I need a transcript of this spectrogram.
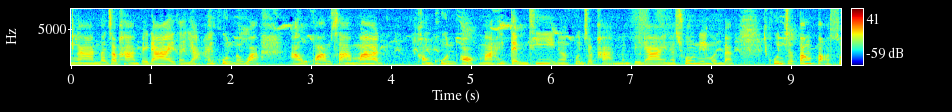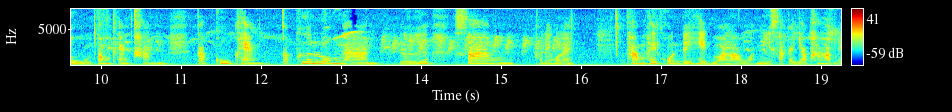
ำงานมันจะผ่านไปได้ แต่อยากให้คุณแบบว่าเอาความสามารถ ของคุณออกมาให้เต็มที่นะคุณจะผ่านมันไปได้นะช่วงนี้เหมือนแบบ คุณจะต้องต่อสู้ต้องแข่งขันกับคู่แข่งกับเพื่อนร่วมงาน หรือสร้างเขาเรียกว่าอะไรทำให้คนได้เห็นว่าเราอะมีศักยภาพใน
